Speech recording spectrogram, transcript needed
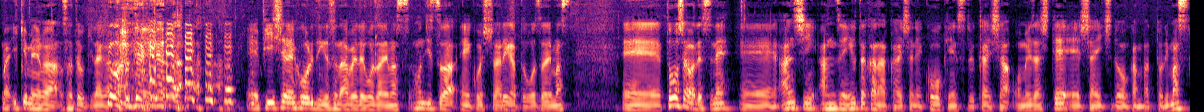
まあ、イケメンはさておきながら、えーえー PCI ホールディングスの安倍でございます。本日は、えーご視聴ありがとうございます。えー当社はですね、えー安心安全豊かな会社に貢献する会社を目指して、えー社員一同頑張っております。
